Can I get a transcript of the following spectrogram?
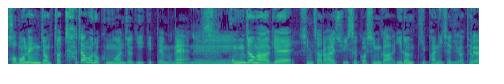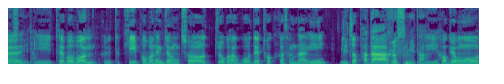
법원행정처 차장으로 근무한 적이 있기 때문에 네. 공정하게 심사를 할 수 있을 것인가 이런 비판이 제기가 되고 있습니다. 이 대법원 그리고 특히 법원 행정처 쪽하고 네트워크가 상당히 밀접하다. 그렇습니다. 이 허경호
